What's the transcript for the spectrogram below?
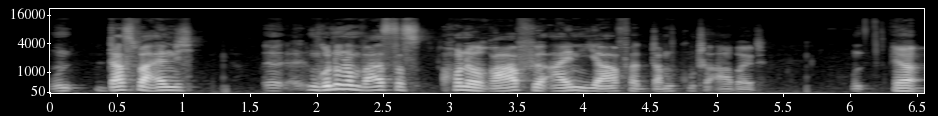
Und das war eigentlich, äh, im Grunde genommen war es das Honorar für ein Jahr verdammt gute Arbeit. Ja.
